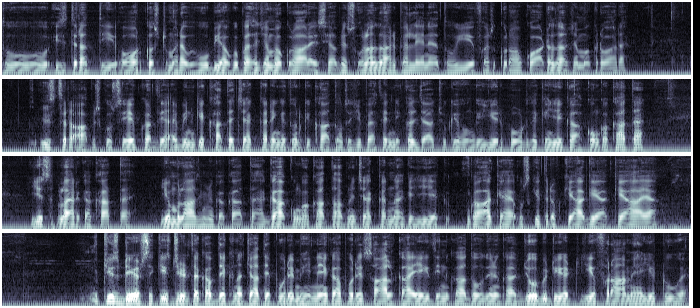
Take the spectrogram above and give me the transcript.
तो इसी तरह ती और कस्टमर है, वो भी आपको पैसे जमा करवा रहा है। इसे आपने सोलह हज़ार रुपया लेना है तो ये फ़र्ज़ करो आपको आठ हज़ार जमा करवा रहा है। इस तरह आप इसको सेव कर दिया अभी इनके खाते चेक करेंगे तो उनके खातों से ये पैसे निकल जा चुके होंगे। ये रिपोर्ट देखें, ये ग्राहकों का खाता है। ये सप्लायर का खाता है, ये मुलाजमिन का खाता है। ग्राहकों का खाता आपने चेक करना कि जी एक ग्राहक है, उसकी तरफ़ क्या गया, क्या आया। किस डेट से किस डेट तक आप देखना चाहते हैं, पूरे महीने का, पूरे साल का, एक दिन का, दो दिन का, जो भी डेट ये फ्राम है, ये टू है।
